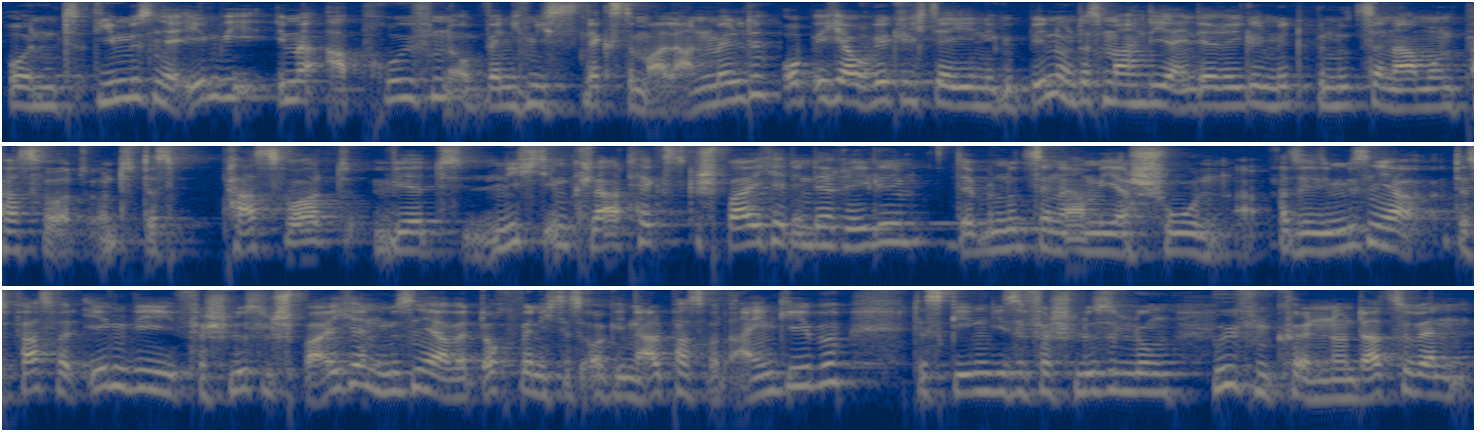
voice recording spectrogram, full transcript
und die müssen ja irgendwie immer abprüfen, ob wenn ich mich das nächste Mal anmelde, ob ich auch wirklich derjenige bin. Und das machen die ja in der Regel mit Benutzername und Passwort. Und das Passwort wird nicht im Klartext gespeichert in der Regel, der Benutzername ja schon. Also Sie müssen ja das Passwort irgendwie verschlüsselt speichern, müssen ja aber doch, wenn ich das Originalpasswort eingebe, das gegen diese Verschlüsselung prüfen können. Und dazu werden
